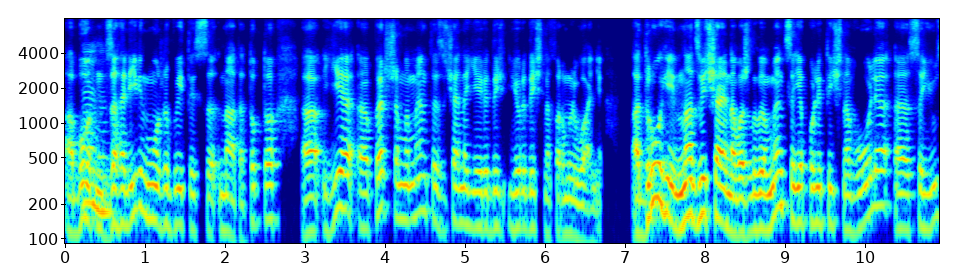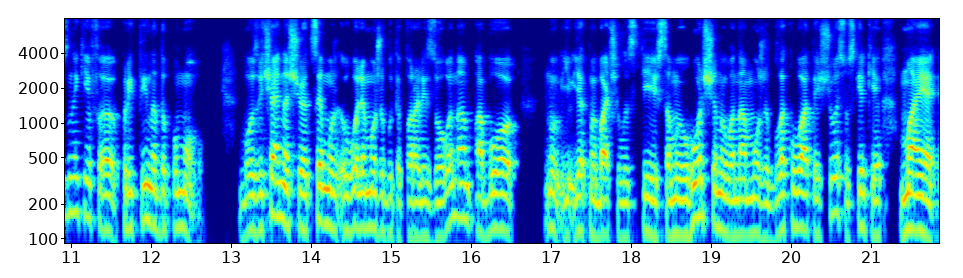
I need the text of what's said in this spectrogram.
або Мгм. взагалі він може вийти з НАТО. Тобто е, є е, перший момент, звичайно, є юриди- юридичне формулювання. А другий надзвичайно важливий момент це є політична воля е, союзників прийти на допомогу. Бо звичайно, що це воля може бути паралізована або. Ну, як ми бачили з тієї ж самої Угорщини, вона може блокувати щось, оскільки має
